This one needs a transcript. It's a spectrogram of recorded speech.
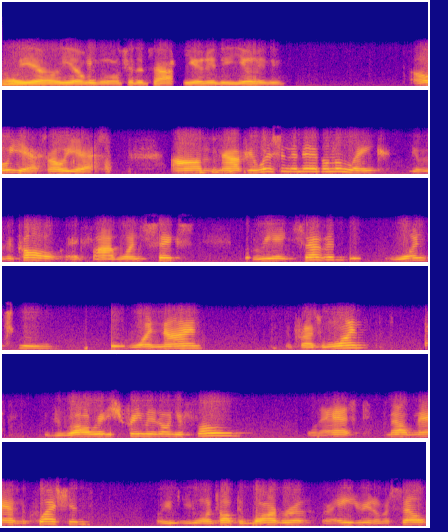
Oh yeah, oh yeah, we're going to the top. Unity, unity. Oh yes, oh yes. Um, now, if you're listening in on the link, give us a call at five one six three eight seven one two one nine and press one. If you've already streaming it on your phone, want to ask Malk Naz a question, or you, you want to talk to Barbara or Adrienne or myself,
